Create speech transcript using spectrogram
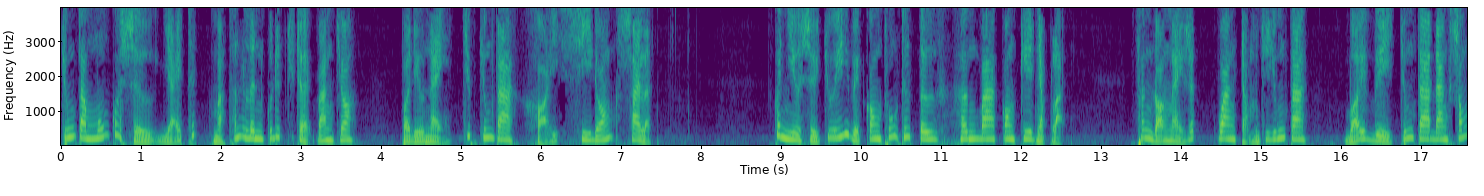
Chúng ta muốn có sự giải thích mà Thánh Linh của Đức Chúa Trời ban cho, và điều này giúp chúng ta khỏi suy đoán sai lệch. Có nhiều sự chú ý về con thú thứ tư hơn ba con kia nhập lại. Phân đoạn này rất quan trọng cho chúng ta bởi vì chúng ta đang sống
